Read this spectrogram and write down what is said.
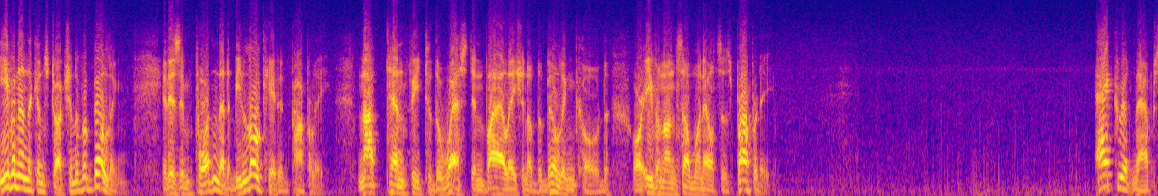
Even in the construction of a building, it is important that it be located properly, not 10 feet to the west in violation of the building code or even on someone else's property. Accurate maps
